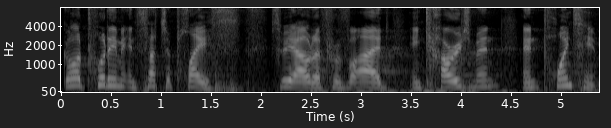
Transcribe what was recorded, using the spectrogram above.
God put him in such a place to be able to provide encouragement and point him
